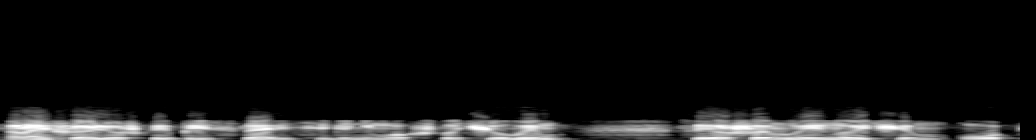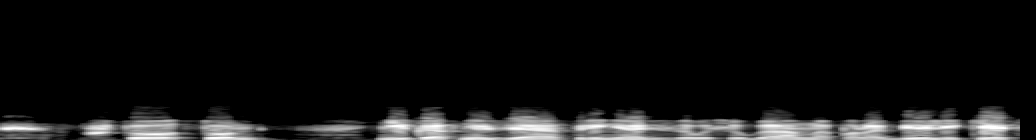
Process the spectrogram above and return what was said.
Раньше Алешка и представить себе не мог, что Чулым совершенно иной, чем Обь, что Томь никак нельзя принять за Васюган, а Парабель и Кеть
